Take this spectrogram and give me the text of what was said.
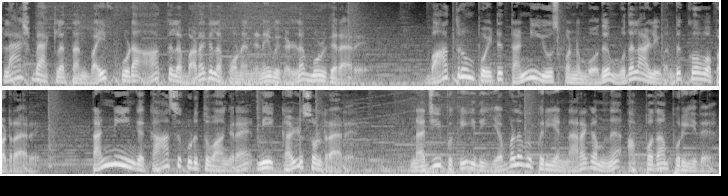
பிளாஷ்பேக்ல தன் வைஃப் கூட ஆத்துல படகுல போன நினைவுகள்ல மூழ்கிறாரு. பாத்ரூம் போயிட்டு தண்ணி யூஸ் பண்ணும்போது முதலாளி வந்து கோவப்படுறாரு. தண்ணி இங்க காசு கொடுத்து வாங்குற நீ கழு சொல்றாரு. நஜீப்புக்கு இது எவ்வளவு பெரிய நரகம்னு அப்போதான் புரியுது.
